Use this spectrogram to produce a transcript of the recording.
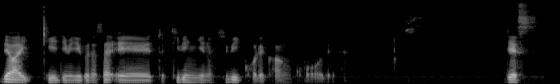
では、聞いてみてください。えっ、ー、と、キリンジの日々これ観光です。です。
